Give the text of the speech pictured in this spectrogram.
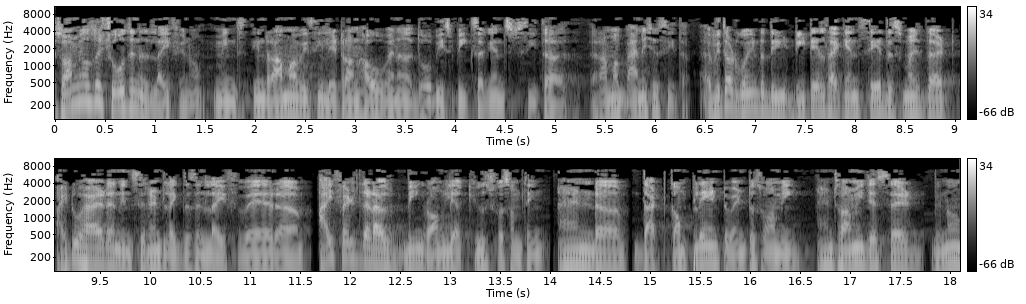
Swami also shows in his life, you know, means in Rama we see later on how when a Dhobi speaks against Sita, Rama banishes Sita. Without going to the details, I can say this much that I too had an incident like this in life where uh, I felt that I was being wrongly accused for something and uh, that complaint went to Swami and Swami just said, you know,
